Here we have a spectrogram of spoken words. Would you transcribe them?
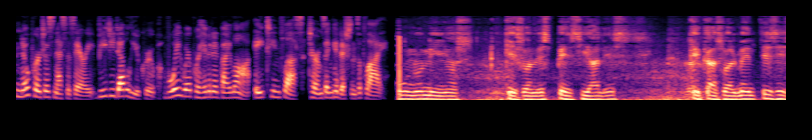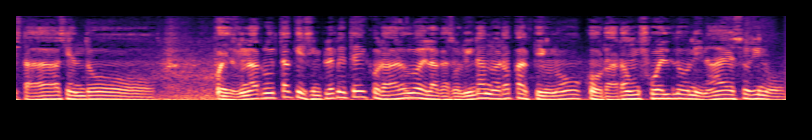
No purchase necessary. VGW Group. Void where prohibited by law. 18 plus. Terms and conditions apply. Unos niños que son especiales, que casualmente se está haciendo pues una ruta que simplemente decoraron lo de la gasolina, no era para que uno cobrara un sueldo ni nada de eso, sino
